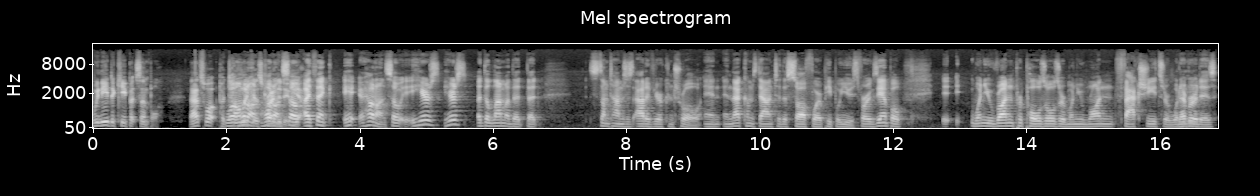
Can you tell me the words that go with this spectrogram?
we need to keep it simple. That's what Potomac well, on, is trying to do. So yeah. I think, hold on. So here's here's a dilemma that that sometimes is out of your control and and that comes down to the software people use for example it, when you run proposals or when you run fact sheets or whatever mm-hmm. it is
